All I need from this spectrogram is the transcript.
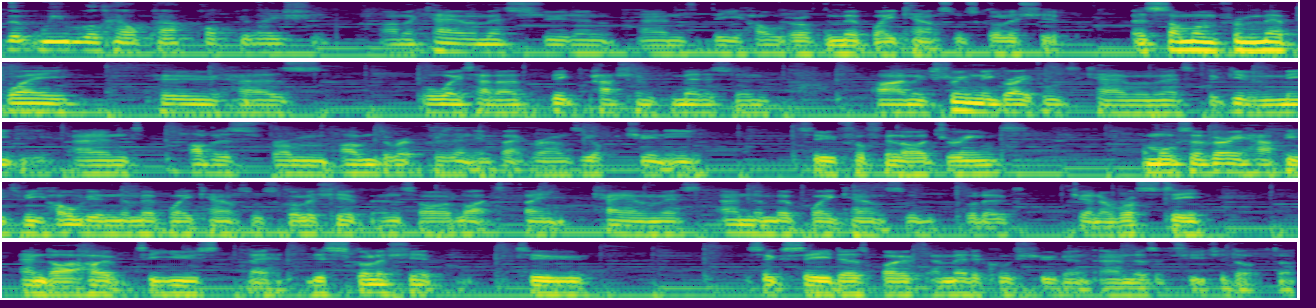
that we will help our population. I'm a KMMS student and the holder of the Medway Council Scholarship. As someone from Medway who has always had a big passion for medicine. I'm extremely grateful to KMMS for giving me and others from underrepresented backgrounds the opportunity to fulfil our dreams. I'm also very happy to be holding the Medway Council Scholarship and so I'd like to thank KMMS and the Medway Council for their generosity and I hope to use this scholarship to succeed as both a medical student and as a future doctor.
